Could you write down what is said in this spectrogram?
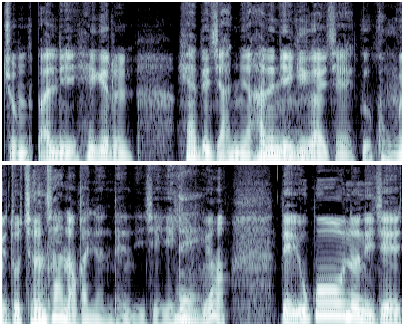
좀 빨리 해결을 해야 되지 않냐 하는 음, 음. 얘기가 이제 그 공매도 전산화 관련된 이제 얘기고요. 네. 네, 요거는 이제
